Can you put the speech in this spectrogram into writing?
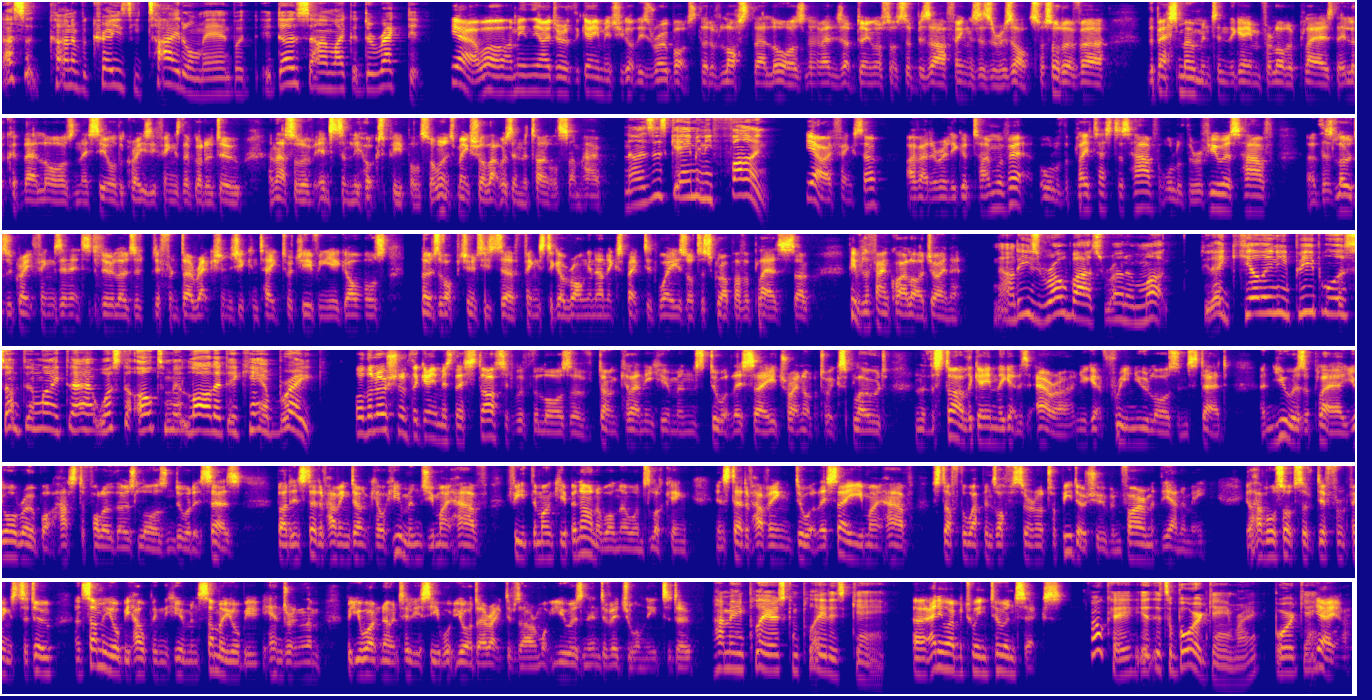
That's a kind of a crazy title, man, but it does sound like a directive. Yeah, well, I mean, the idea of the game is you've got these robots that have lost their laws and have ended up doing all sorts of bizarre things as a result. So, sort of uh, the best moment in the game for a lot of players, they look at their laws and they see all the crazy things they've got to do, and that sort of instantly hooks people. So, I wanted to make sure that was in the title somehow. Now, is this game any fun? Yeah, I think so. I've had a really good time with it. All of the playtesters have, all of the reviewers have. Uh, there's loads of great things in it to do, loads of different directions you can take to achieving your goals, loads of opportunities to things to go wrong in unexpected ways or to screw up other players. So people have found quite a lot of joy in it. Now, these robots run amok. Do they kill any people or something like that? What's the ultimate law that they can't break? Well, the notion of the game is they started with the laws of don't kill any humans, do what they say, try not to explode. And at the start of the game, they get this error, and you get three new laws instead. And you, as a player, your robot has to follow those laws and do what it says. But instead of having don't kill humans, you might have feed the monkey a banana while no one's looking. Instead of having do what they say, you might have stuff the weapons officer in a torpedo tube and fire him at the enemy. You'll have all sorts of different things to do, and some of you'll be helping the humans, some of you'll be hindering them, but you won't know until you see what your directives are and what you as an individual need to do. How many players can play this game? Uh, anywhere between two and six. Okay, it's a board game, right? Board game? Yeah, yeah.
